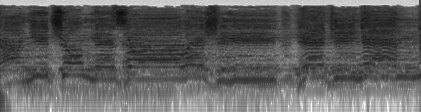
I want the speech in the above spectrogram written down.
Na ničom nezáleží, jedine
